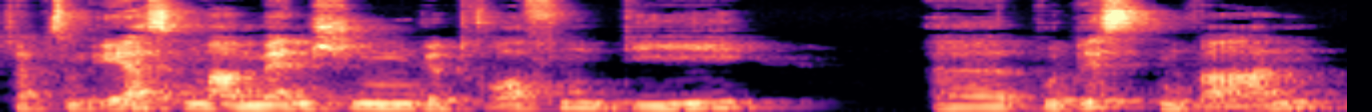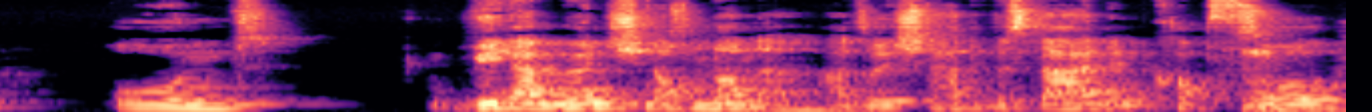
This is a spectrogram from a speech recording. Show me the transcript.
Ich habe zum ersten Mal Menschen getroffen, die äh, Buddhisten waren und weder Mönch noch Nonne. Also ich hatte bis dahin im Kopf mhm. so,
